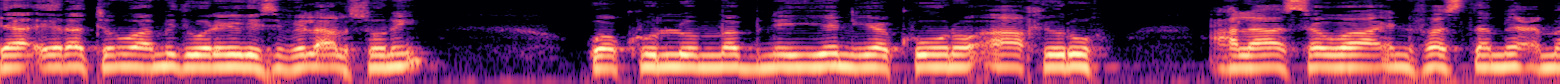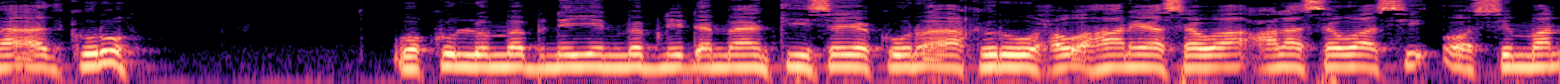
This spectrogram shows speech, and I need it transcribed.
Daa'iratun waa mid wareegeysa fi lalsuni wa kulu mabniyin yakuunu aakhiruh calaa sawaa'in fastamic maa adkuruh wa kulu mabniyin mabni dhammaantiisa yakuunu aakhiruhu waxau ahaanayaa sawa calaa sawaa si oo siman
